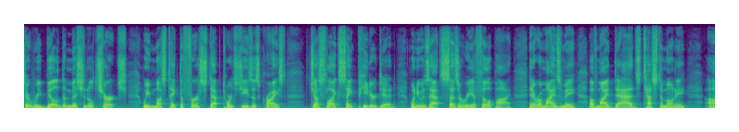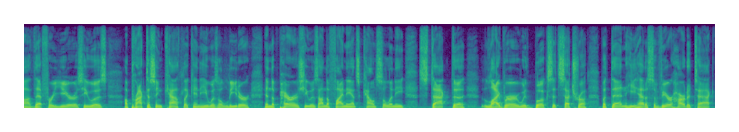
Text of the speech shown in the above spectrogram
To rebuild the missional church, we must take the first step towards Jesus Christ just like St. Peter did when he was at Caesarea Philippi. And it reminds me of my dad's testimony uh, that for years he was a practicing Catholic and he was a leader in the parish. He was on the finance council and he stacked the library with books, etc. But then he had a severe heart attack,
